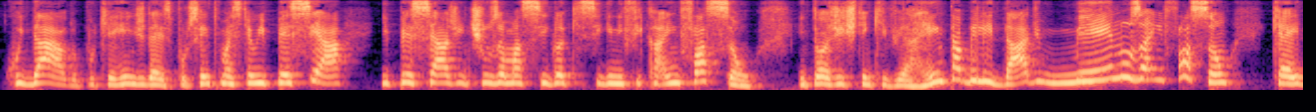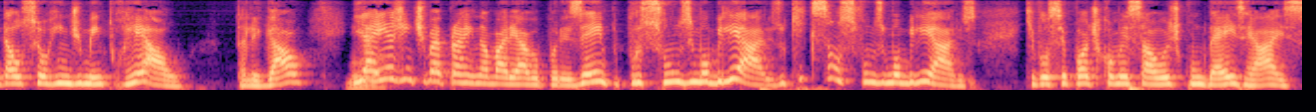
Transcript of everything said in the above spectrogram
cuidado, porque rende 10%, mas tem o IPCA. IPCA a gente usa uma sigla que significa inflação. Então a gente tem que ver a rentabilidade menos a inflação, que aí dá o seu rendimento real. Tá legal? E Boa. aí a gente vai para renda variável, por exemplo, para os fundos imobiliários. O que, que são os fundos imobiliários? Que você pode começar hoje com 10 reais,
